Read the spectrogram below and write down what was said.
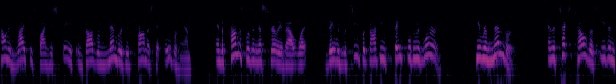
counted righteous by his faith, and God remembered his promise to Abraham. And the promise wasn't necessarily about what they would receive, but God being faithful to his word. He remembered. And the text tells us, even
